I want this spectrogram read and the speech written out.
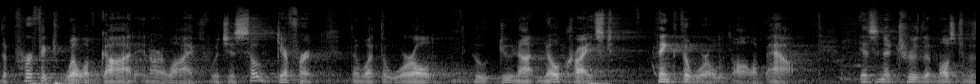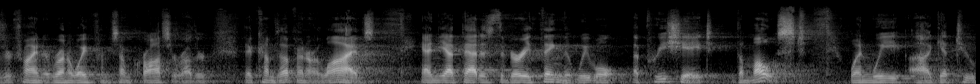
the perfect will of God in our life, which is so different than what the world who do not know Christ think the world is all about. Isn't it true that most of us are trying to run away from some cross or other that comes up in our lives? And yet, that is the very thing that we will appreciate the most when we uh, get to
